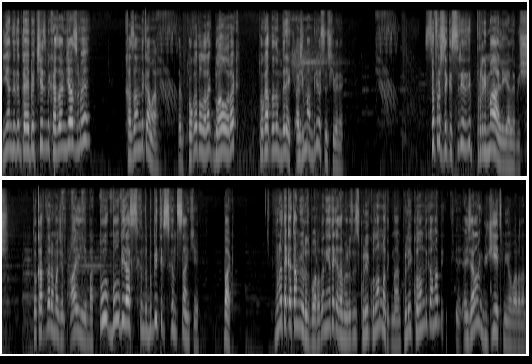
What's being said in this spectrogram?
Bir an dedim kaybedeceğiz mi kazanacağız mı? Kazandık ama. Tabii tokat olarak doğal olarak tokatladım direkt. Acımam biliyorsunuz ki beni. 08 dedi primal gelmiş. Tokatlarım acım. Ay bak bu bu biraz sıkıntı. Bu bir tık sıkıntı sanki. Bak. Buna tek atamıyoruz bu arada. Niye tek atamıyoruz? Biz kuleyi kullanmadık mı? Kuleyi kullandık ama ejderhanın gücü yetmiyor bu arada.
